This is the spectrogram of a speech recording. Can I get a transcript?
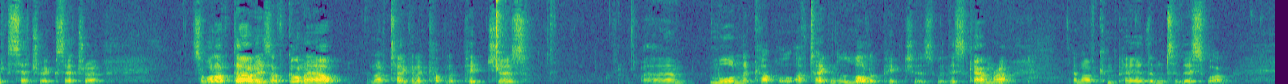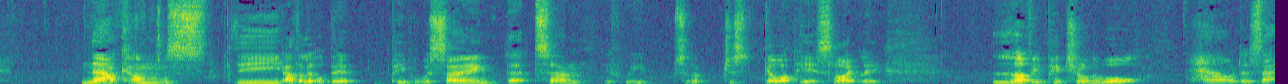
etc etc. So what I've done is I've gone out and I've taken a couple of pictures, um, more than a couple. I've taken a lot of pictures with this camera and I've compared them to this one. Now comes the other little bit. People were saying that um, if we sort of just go up here slightly, love your picture on the wall. How does that,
